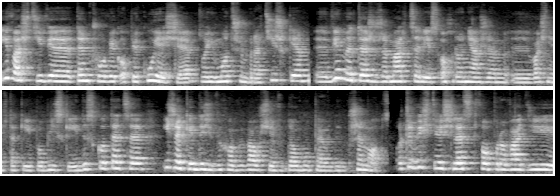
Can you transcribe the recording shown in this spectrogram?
i właściwie ten człowiek opiekuje się swoim młodszym braciszkiem. Y, Wiemy też, że Marcel jest ochroniarzem y, właśnie w takiej pobliskiej dyskotece i że kiedyś wychowywał się w domu pełnym przemocy. Oczywiście śledztwo prowadzi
